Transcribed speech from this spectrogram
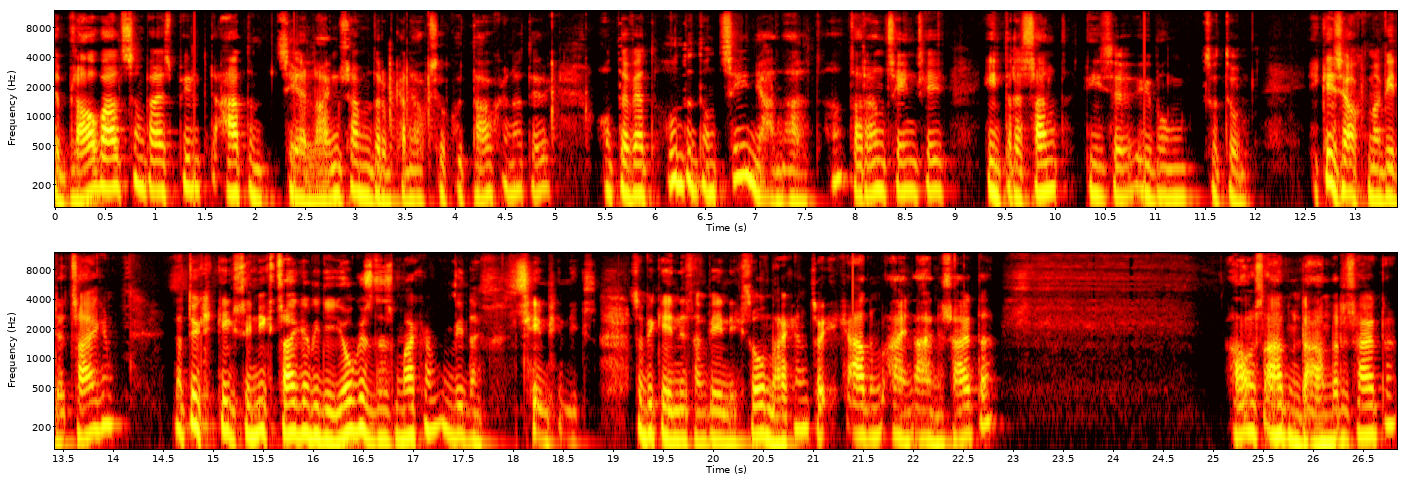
Der Blauwal zum Beispiel atmet sehr langsam, darum kann er auch so gut tauchen natürlich. Und der wird 110 Jahre alt. Daran sehen Sie, interessant, diese Übung zu tun. Ich kann sie auch mal wieder zeigen. Natürlich kann ich Sie nicht zeigen, wie die Yogis das machen, wie dann sehen wir nichts. So wir können es ein wenig so machen. So, ich atme ein eine Seite, ausatmen die andere Seite,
